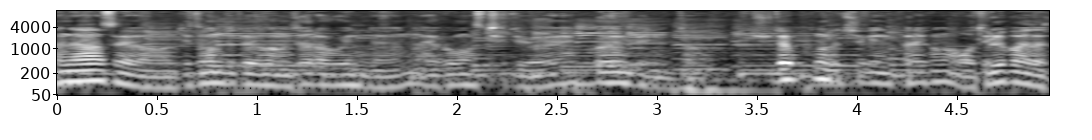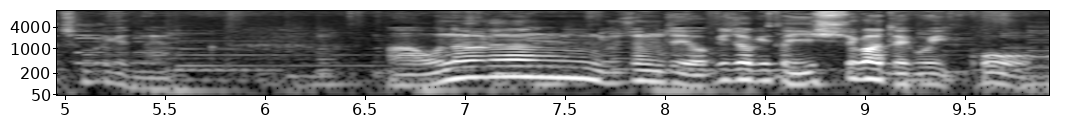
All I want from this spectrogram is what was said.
안녕하세요. 니선드대 강좌 하고 있는 에그먼 스튜디오의 고현빈입니다 휴대폰으로 찍으니까 이건 어디를 봐야 될지 모르겠네요. 아, 오늘은 요즘 이제 여기저기서 이슈가 되고 있고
